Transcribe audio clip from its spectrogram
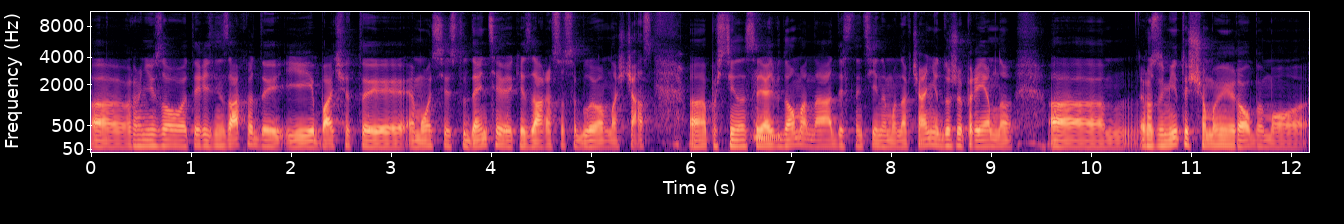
е, організовувати різні заходи і бачити емоції студентів, які зараз, особливо в наш час, постійно сидять вдома на дистанційному навчанні. Дуже приємно е, розуміти, що ми робимо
